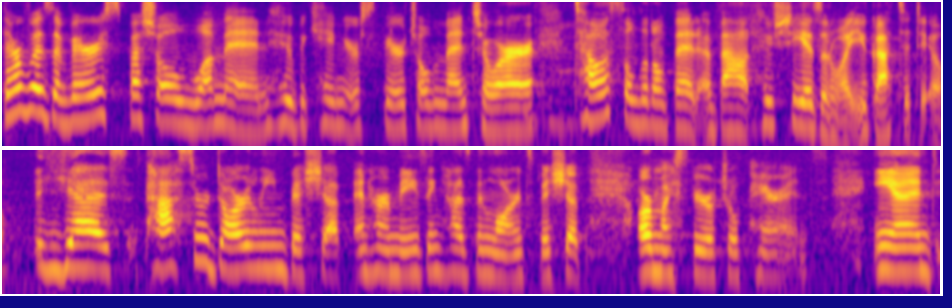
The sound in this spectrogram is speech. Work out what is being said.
there was a very special woman who became your spiritual mentor. Tell us a little bit about who she is and what you got to do. Yes, Pastor Darlene Bishop and her amazing husband Lawrence Bishop are my spiritual parents. And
